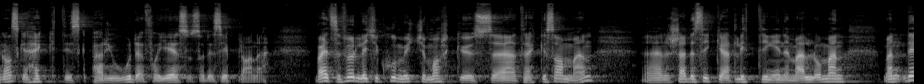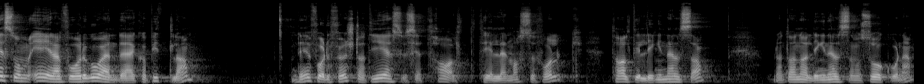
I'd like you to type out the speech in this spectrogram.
ganske hektisk periode for Jesus og disiplene. Jeg vet selvfølgelig ikke hvor mye Markus eh, trekker sammen. Eh, det skjedde sikkert litt ting innimellom. Men, men det som er i de foregående kapitlene, det er for det første at Jesus har talt til en masse folk. Talt i lignelser, bl.a. lignelsen om såkornet.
